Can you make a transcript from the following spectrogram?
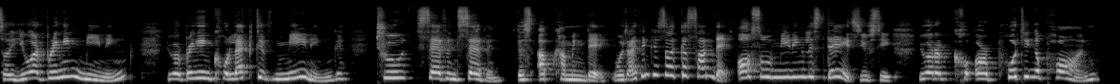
So you are bringing meaning, you are bringing collective meaning to 7 7, this upcoming day, which I think is like a Sunday. Also, meaningless days, you see. You are, are putting upon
